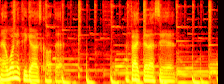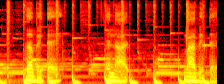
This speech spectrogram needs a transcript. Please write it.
Now, I wonder if you guys caught that. The fact that I said the big day and not my big day.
